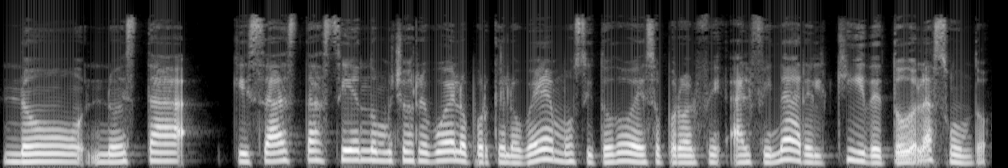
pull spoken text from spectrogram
no, no está, quizás está haciendo mucho revuelo porque lo vemos y todo eso, pero al, al final el key de todo el asunto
